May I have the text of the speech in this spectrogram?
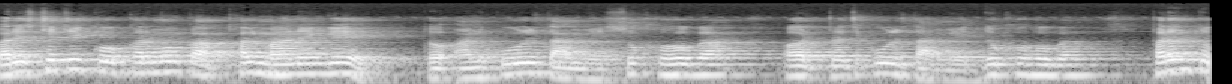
परिस्थिति को कर्मों का फल मानेंगे तो अनुकूलता में सुख होगा और प्रतिकूलता में दुख होगा। परंतु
